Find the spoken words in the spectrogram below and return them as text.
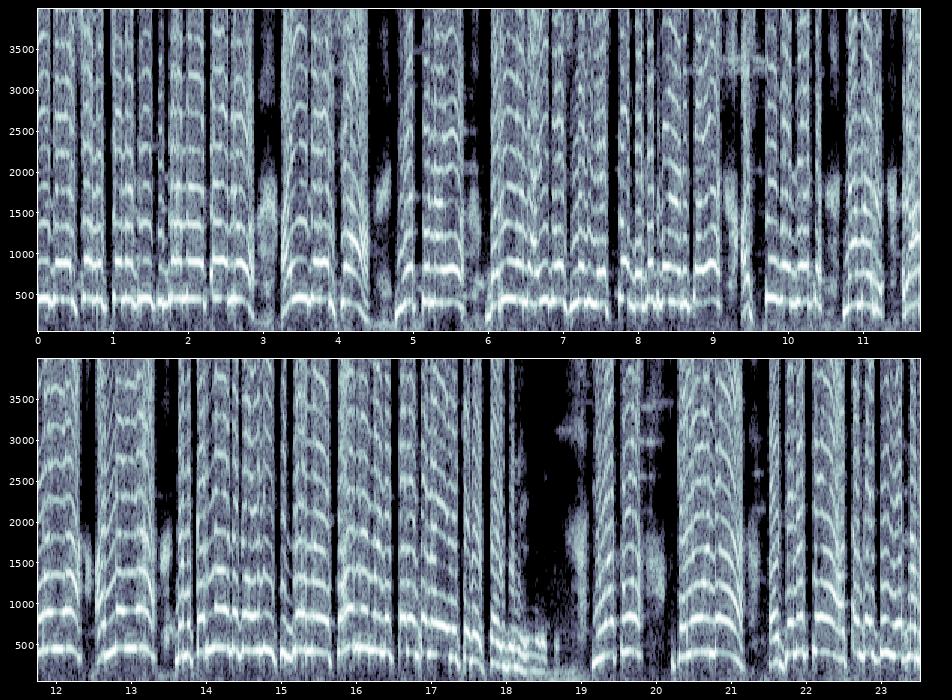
ಐದು ವರ್ಷ ಮುಖ್ಯಮಂತ್ರಿ ಸಿದ್ದರಾಮಯ್ಯ ಸಾಹೇಬ್ರು ವರ್ಷ. ಇವತ್ತು ನಾವು ಬರುವ ಒಂದು ಐದು ವರ್ಷದಲ್ಲಿ ಎಷ್ಟು ಬಜೆಟ್ಗಳು ನಡೀತಾವೆ. ಅಷ್ಟು ಬಜೆಟ್ ನಮ್ಮ ರಾಮಯ್ಯ, ಅಣ್ಣಯ್ಯ, ನಮ್ಮ ಕರ್ನಾಟಕ ಹುಲಿ ಸಿದ್ದರಾಮಯ್ಯ ಸಾಧನೆ ಮಾಡಿಸ್ತಾರೆ ಅಂತ ನಾ ಹೇಳಕ್ಕೆ ಬಯಸ್ತಾ ಇದ್ದೀನಿ. ಇವತ್ತು ಕೆಲವೊಂದು ಜನಕ್ಕೆ ಆತಂಕ ಇತ್ತು ಇವತ್ತು ನಮ್ಮ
